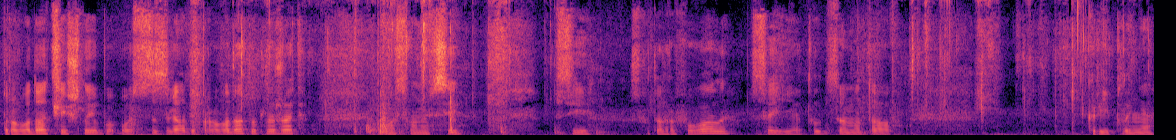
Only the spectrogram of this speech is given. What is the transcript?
провода ці йшли, бо ось з ляди провода тут лежать. Ось вони всі. Всі сфотографували, все є. Тут замотав кріплення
